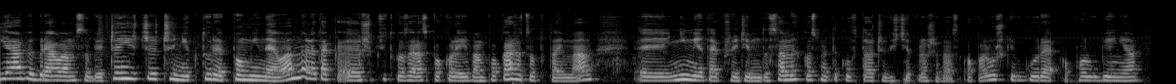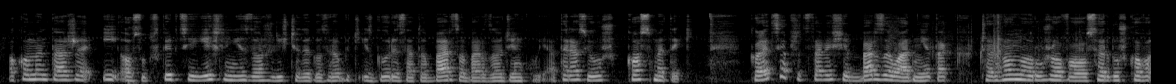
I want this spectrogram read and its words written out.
Ja wybrałam sobie część rzeczy, niektóre pominęłam, no ale tak e, szybciutko zaraz po kolei Wam pokażę, co tutaj mam. E, Nim jednak przejdziemy do samych kosmetyków, to oczywiście proszę Was o paluszki w górę, o polubienia, o komentarze i o subskrypcję, jeśli nie zdążyliście tego zrobić i z góry za to bardzo, bardzo dziękuję. A teraz już kosmetyki. Kolekcja przedstawia się bardzo ładnie, tak czerwono-różowo, serduszkowo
